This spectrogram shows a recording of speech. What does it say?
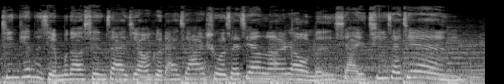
今天的节目到现在就要和大家说再见了，让我们下一期再见。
